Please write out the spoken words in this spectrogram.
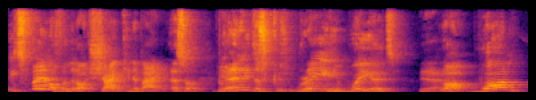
it's fair enough when they're like shaking about it. That's all. But Yeah. then it just goes really weird. Yeah. Like one,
